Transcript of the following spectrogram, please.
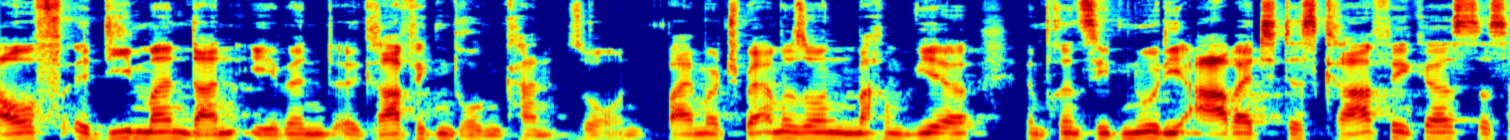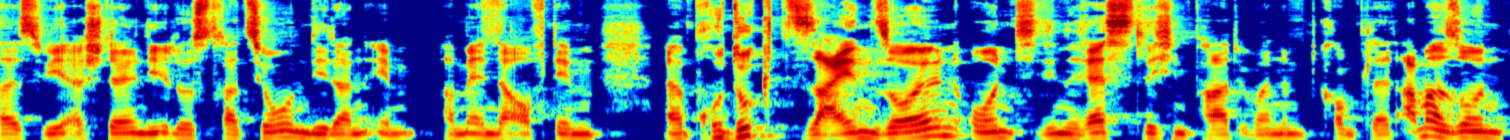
auf die man dann eben äh, Grafiken drucken kann. So und bei Merch bei Amazon machen wir im Prinzip nur die Arbeit des Grafikers. Das heißt, wir erstellen die Illustrationen, die dann eben am Ende auf dem äh, Produkt sein sollen und den restlichen Part übernimmt komplett Amazon.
